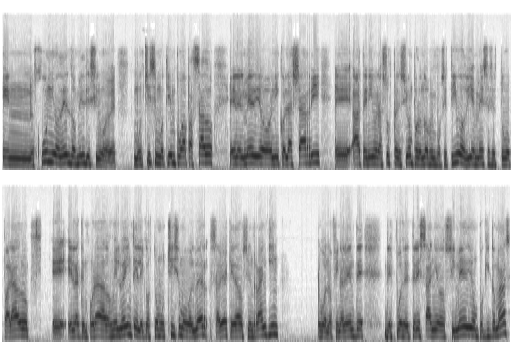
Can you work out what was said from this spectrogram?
en junio del 2019. Muchísimo tiempo ha pasado en el medio. Nicolás Jarry eh, ha tenido una suspensión por un doping positivo, 10 meses estuvo parado. Eh, en la temporada 2020 le costó muchísimo volver, se había quedado sin ranking bueno, finalmente, después de tres años y medio, un poquito más,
